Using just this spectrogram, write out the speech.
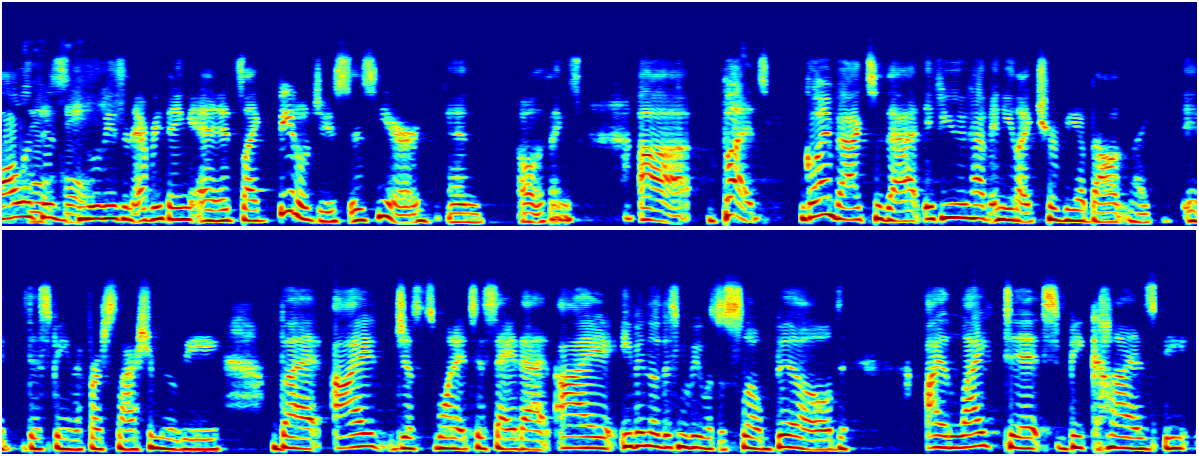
all of Cool, his cool. movies and everything, and it's like Beetlejuice is here and all the things. Uh, but going back to that, if you have any like trivia about like it this being the first slasher movie, but I just wanted to say that I, even though this movie was a slow build, I liked it because be,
